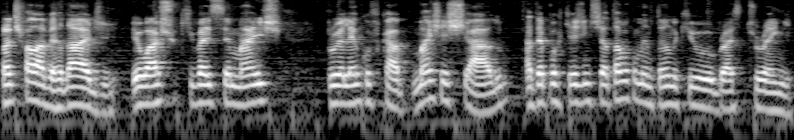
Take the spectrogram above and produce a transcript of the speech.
para te falar a verdade, eu acho que vai ser mais pro elenco ficar mais recheado, até porque a gente já estava comentando que o Bryce Turang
